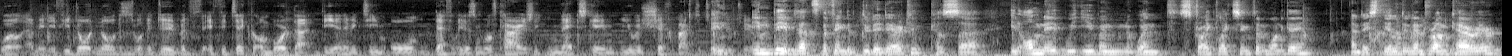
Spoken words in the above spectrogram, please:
Well, I mean, if you don't know, this is what they do. But if they take it on board that the enemy team all definitely doesn't go with carriers, next game you would shift back to two In, two two. right? indeed, that's the thing that do they dare to? Because uh, in Omni we even went strike Lexington one game, and they still didn't run carrier,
